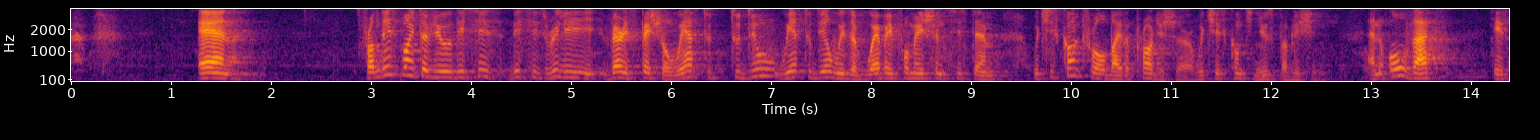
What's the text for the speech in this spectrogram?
and from this point of view, this is, this is really very special. We have to, to do, we have to deal with a web information system which is controlled by the producer, which is continuous publishing. And all that is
